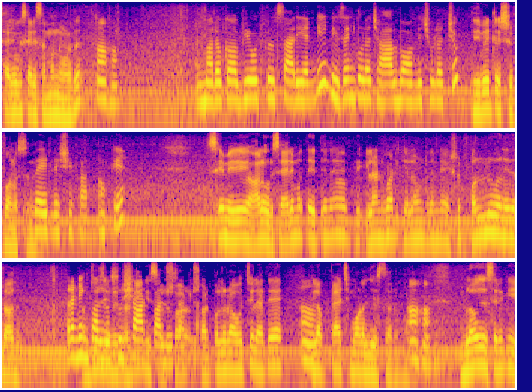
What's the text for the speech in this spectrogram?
శారీ ఒక శారీ సంబంధం ఉండదు. మరొక బ్యూటిఫుల్ సారీ అండి. డిజైన్ కూడా చాలా బాగుంది. చూడొచ్చు. ఇది వెయిట్లెస్ షిఫాన్ వస్తుంది. Weightless chiffon okay. సేమ్ ఇది ఆల్ ఓవర్. శారీ మొత్తం అయితేనే ఇప్పుడు ఇలాంటి వాటికి ఎలా ఉంటుందంటే యాక్చువల్ పళ్ళు అనేది రాదు. రన్నింగ్ పళ్ళు షార్ట్ పళ్ళు షార్ట్ పళ్ళు రావచ్చు లేకపోతే ఇలా ప్యాచ్ మోడల్ చేస్తారు బ్లౌజ్ వచ్చేసరికి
